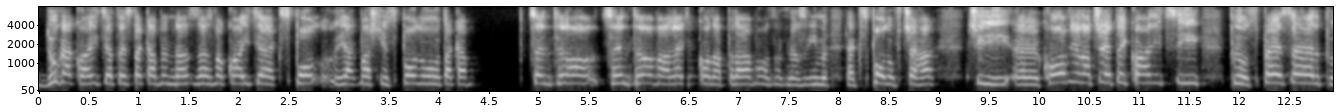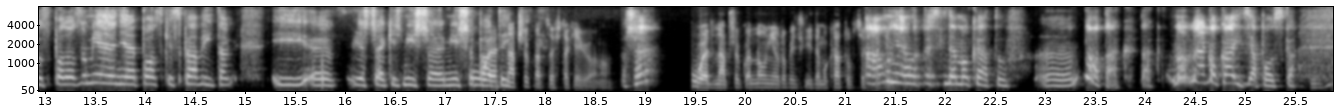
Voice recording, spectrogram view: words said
druga koalicja to jest taka, bym naz- nazwał koalicja jak, spo, jak właśnie sporu, taka centro, centrowa, lekko na prawo, tak nazwijmy, jak sporu w Czechach, czyli e, Hołownia na czele tej koalicji, plus PSL, plus Porozumienie, Polskie Sprawy i, tak, i e, jeszcze jakieś mniejsze, mniejsze UES partie. na przykład coś takiego. No. Proszę? UED na przykład, no Unii Europejskich Demokratów, coś A. Unia Europejskich Demokratów. e, No tak, tak. No jako koalicja polska. Mhm,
